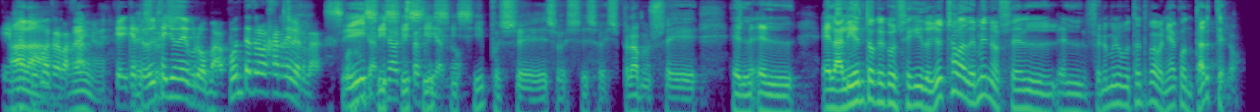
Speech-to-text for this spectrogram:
que me pongo a trabajar. que, te lo dije yo de broma. Ponte a trabajar de verdad. Sí, pues sí, sí, sí, sí, sí, pues eh, eso es, eso es. Pero vamos, eh, el, el, aliento que he conseguido. Yo echaba de menos el, el fenómeno mutante para venir a contártelo.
